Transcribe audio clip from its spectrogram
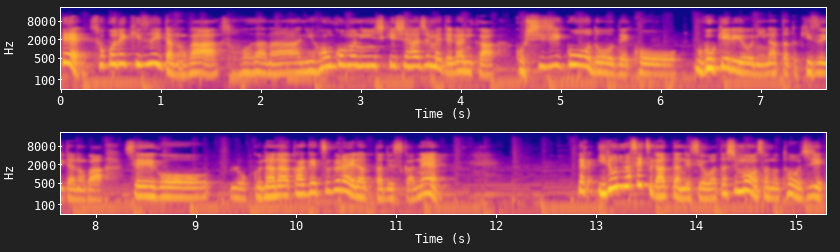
で、そこで気づいたのが、そうだな、日本語も認識し始めて何か、こう、指示行動でこう、動けるようになったと気づいたのが、生後6、7ヶ月ぐらいだったですかね。なんかいろんな説があったんですよ。私もその当時、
